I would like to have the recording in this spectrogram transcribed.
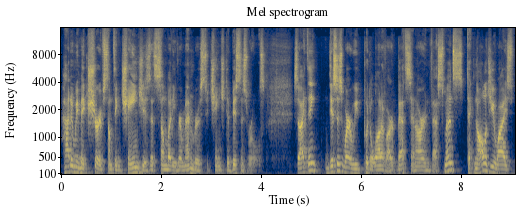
how do we make sure if something changes that somebody remembers to change the business rules? So i think this is where we put a lot of our bets and our investments. Technology wise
